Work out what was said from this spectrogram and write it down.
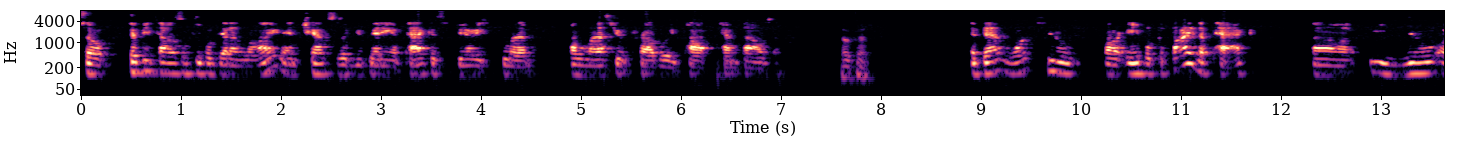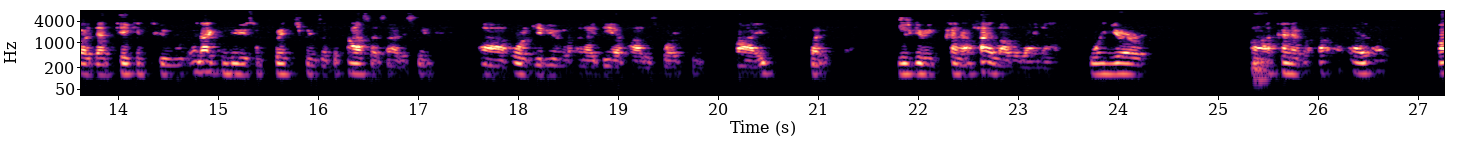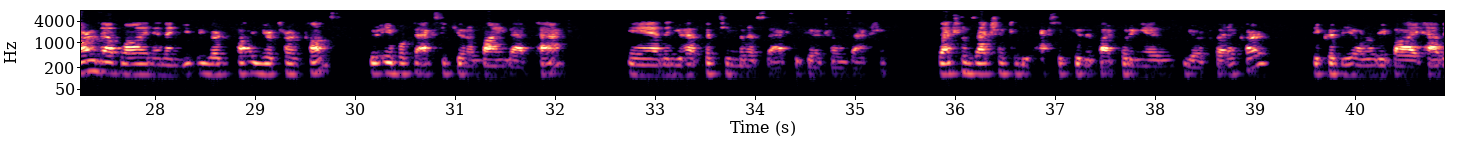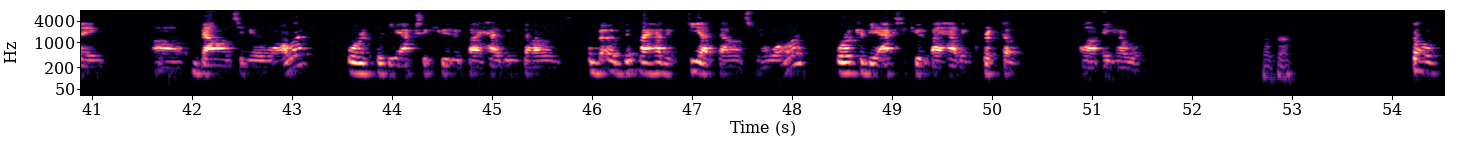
So 50,000 people get in line, and chances of you getting a pack is very slim unless you're probably top 10,000. Okay. And then once you are able to buy the pack, uh, you are then taken to, and I can give you some print screens of the process, obviously, uh, or give you an idea of how this works live. But just giving kind of high level right now. When you're uh, kind of uh, uh, are that line and then you, your, your turn comes, you're able to execute on buying that pack, and then you have 15 minutes to execute a transaction. That transaction can be executed by putting in your credit card. It could be already by having uh, balance in your wallet, or it could be executed by having balance by having fiat balance in your wallet, or it could be executed by having crypto uh, in your wallet. Okay. So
